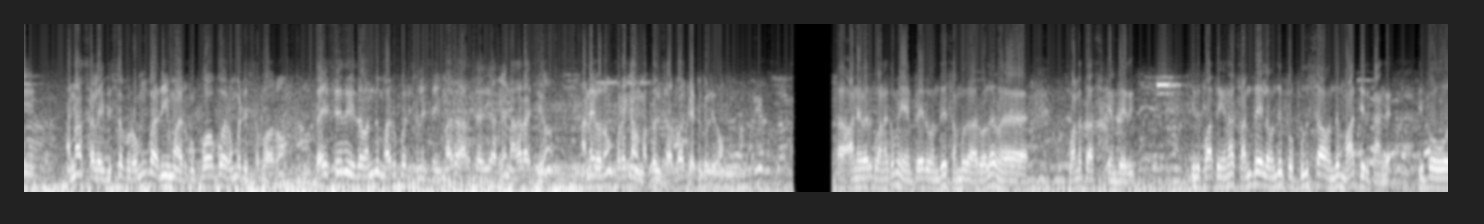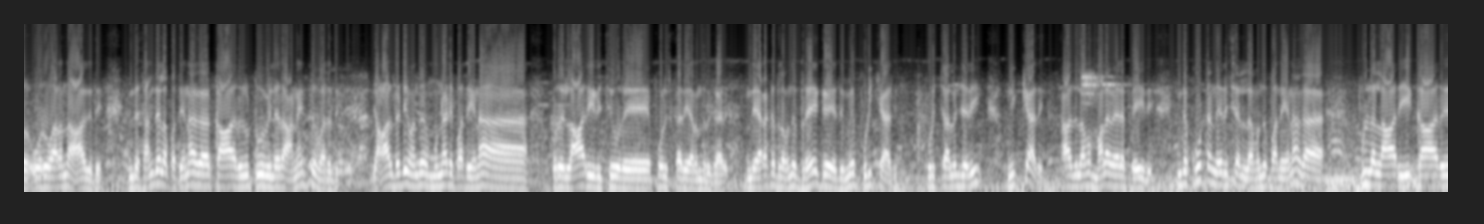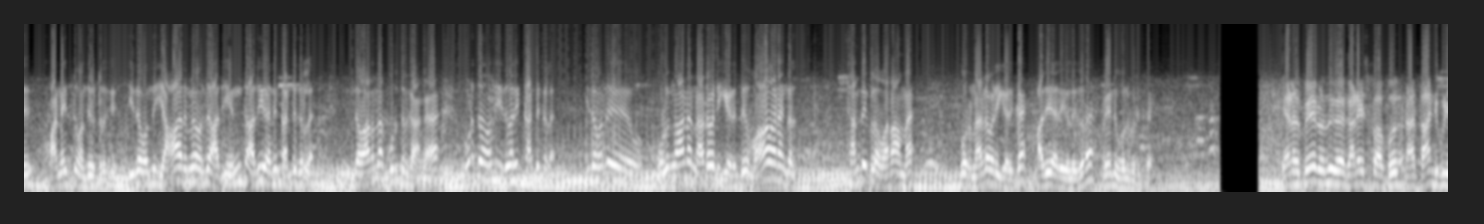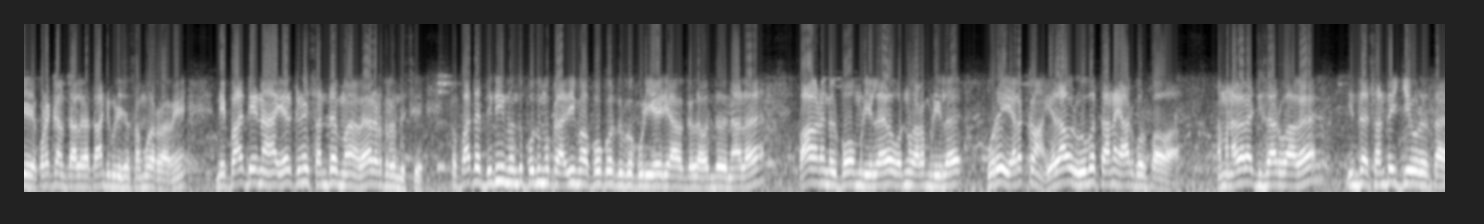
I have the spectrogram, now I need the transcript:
அண்ணா சாலை டிஸ்டர்ப் ரொம்ப அதிகமாக இருக்கும். போக போக ரொம்ப டிஸ்டர்ப் ஆகும். தயவுசெய்து இதை வந்து மறுபரிசீலனை செய்யுமாறு அரசு அதிகாரிகள் நகராட்சியும் அனைவரும் கொடைக்கானல் மக்கள் சார்பாக கேட்டுக்கொள்கிறோம். அனைவருக்கும் வணக்கம். என் பேர் வந்து சமூக ஆர்வலர் வனதாஸ் என் பேர். இது பார்த்தீங்கன்னா சந்தையில் வந்து இப்போ புதுசாக வந்து மாற்றிருக்காங்க இப்போ ஒரு ஒரு வாரம் தான் ஆகுது. இந்த சந்தையில் பார்த்தீங்கன்னா காரு டூ வீலர் அனைத்து வருது. ஆல்ரெடி வந்து முன்னாடி பார்த்தீங்கன்னா ஒரு லாரி இடித்து ஒரு போலீஸ்கார் இறந்துருக்காரு. இந்த இறக்கத்தில் வந்து பிரேக்கு எதுவுமே பிடிக்காது. பிடிச்சாலும் சரி நிற்காது அது இல்லாமல் மழை வேற பெய்யுது. இந்த கூட்ட நெரிசலில் வந்து பார்த்தீங்கன்னா புள்ள லாரி காரு அனைத்து வந்துகிட்டு இருக்கு. இதை வந்து யாருமே வந்து அது எந்த அதிகாரியும் கண்டுக்கல. இந்த வாரம் தான் கொடுத்துருக்காங்க. கொடுத்ததை வந்து இதுவரைக்கும் கண்டுக்கல. இதை வந்து ஒழுங்கான நடவடிக்கை எடுத்து வாகனங்கள் சந்தைக்குள்ளே வராமல் ஒரு நடவடிக்கை எடுக்க அதிகாரிகளுக்கு கூட வேண்டுகோள் விடுக்கிறேன். எனது பேர் வந்து கணேஷ் பாபு. நான் தாண்டிக்குடி கொடைக்கானல் தாலுகா தாண்டிக்குடி சமூகராவன் நீ பார்த்தீங்கன்னா ஏற்கனவே சந்தை ம வேறு இடத்துல இருந்துச்சு. இப்போ பார்த்தா திடீர்னு வந்து பொதுமக்கள் அதிகமாக போக்குவரத்து இருக்கக்கூடிய ஏரியாக்களில் வந்ததுனால வாகனங்கள் போக முடியல ஒன்றும் வர முடியல. ஒரே இறக்கம். ஏதாவது ஒரு விபத்தானா யார் பொறுப்பாவா? நம்ம நகராட்சி சார்பாக இந்த சந்தைக்கு ஒரு த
